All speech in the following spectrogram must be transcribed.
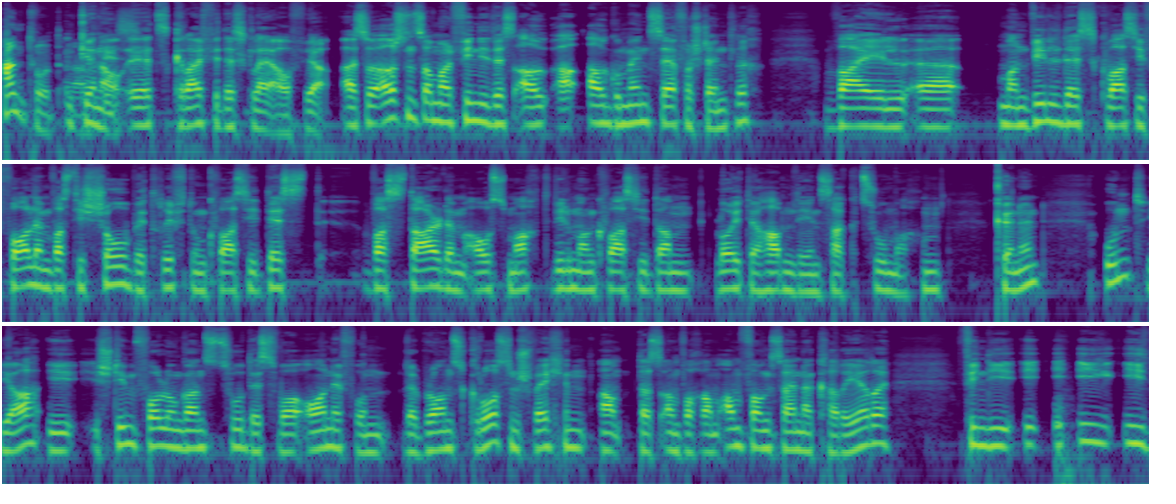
Antwort Genau, ist. jetzt greife ich das gleich auf. Ja. Also erstens einmal finde ich das Argument sehr verständlich, weil äh, man will das quasi vor allem, was die Show betrifft und quasi das, was Stardom ausmacht, will man quasi dann Leute haben, die den Sack zumachen können. Und ja, ich, ich stimme voll und ganz zu, das war eine von LeBrons großen Schwächen, das einfach am Anfang seiner Karriere, finde ich, ich, ich, ich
